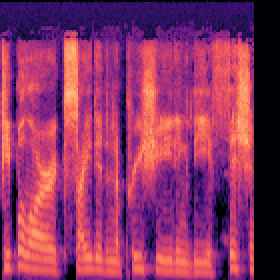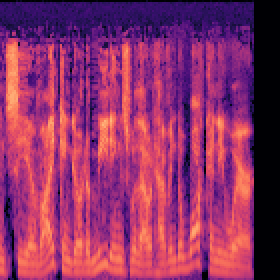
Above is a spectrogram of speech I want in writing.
people are excited and appreciating the efficiency of i can go to meetings without having to walk anywhere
